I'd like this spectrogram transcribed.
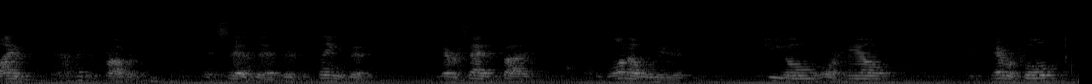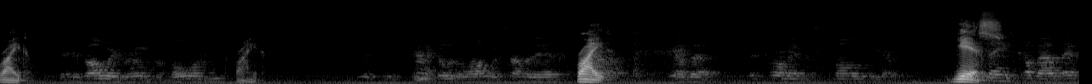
I think it's Proverbs, it said that there's some things that never satisfy. One of them is Sheol or hell. It's never full. Right. That there's always room for more. Right. Which, which kind of goes along with some of this. Right. You know, the, the torment, the smoke, you know. Yes. Things come out that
